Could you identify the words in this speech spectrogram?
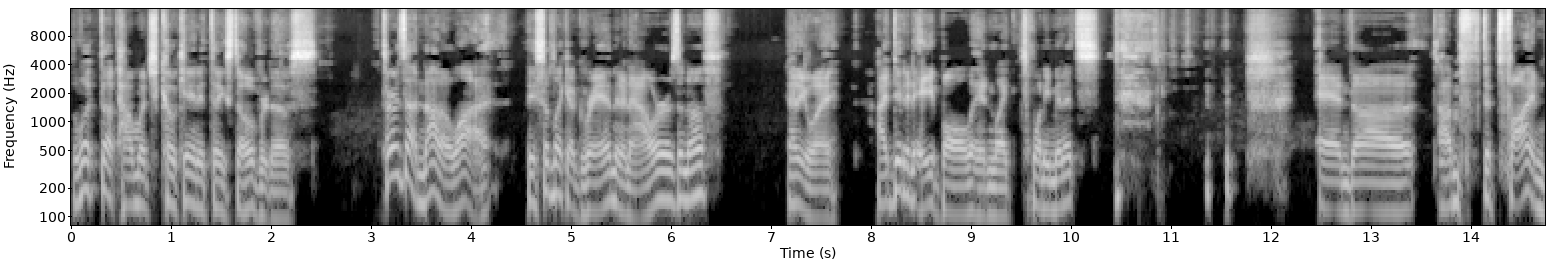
looked up how much cocaine it takes to overdose. Turns out not a lot. They said like a gram in an hour is enough. Anyway, I did an eight ball in like 20 minutes. and uh, I'm it's fine.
